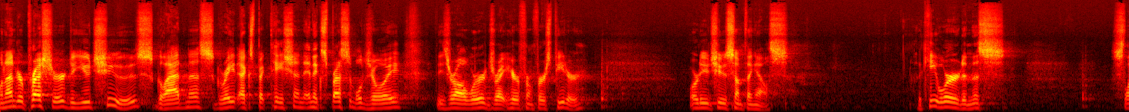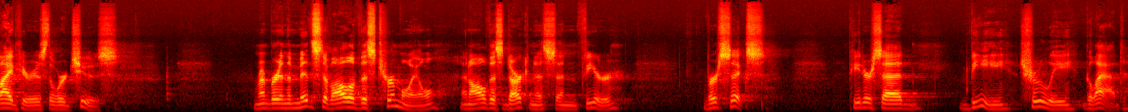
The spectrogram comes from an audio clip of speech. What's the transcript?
When under pressure, do you choose gladness, great expectation, inexpressible joy? These are all words right here from 1 Peter. Or do you choose something else? The key word in this slide here is the word choose. Remember, in the midst of all of this turmoil and all this darkness and fear, verse 6, Peter said, Be truly glad.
